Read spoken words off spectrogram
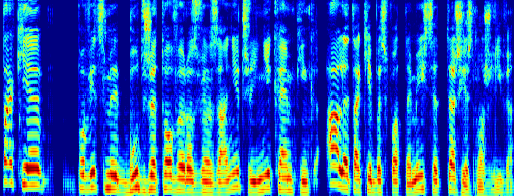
takie powiedzmy budżetowe rozwiązanie, czyli nie kemping, ale takie bezpłatne miejsce też jest możliwe.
